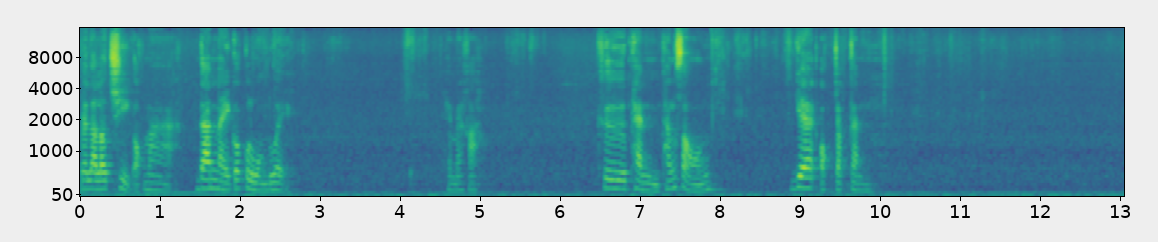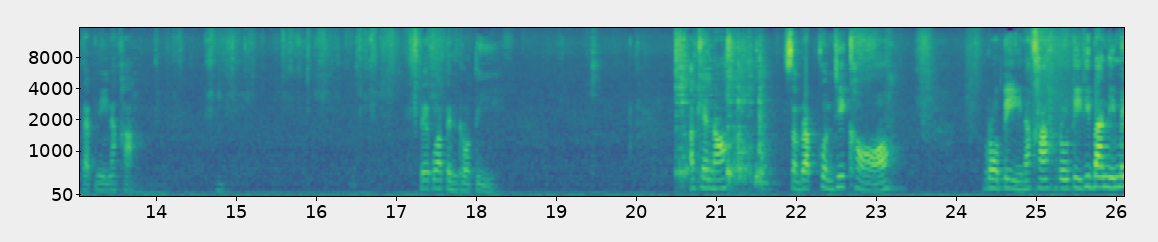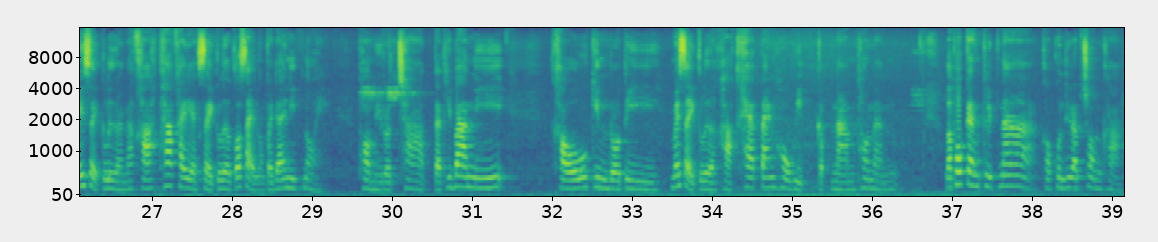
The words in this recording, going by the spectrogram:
เวลาเราฉีกออกมา ด้านในก็กลวงด้วย เห็นไหมคะ คือแผ่นทั้งสองแยกออกจากกัน แบบนี้นะคะ เรียกว่าเป็นโรตี โอเคเนาะสำหรับคนที่ขอโรตีนะคะ โรตีที่บ้านนี้ไม่ใส่เกลือนะคะ ถ้าใครอยากใส่เกลือก็ใส่ลงไปได้นิดหน่อย พอมีรสชาติ แต่ที่บ้านนี้เขากินโรตีไม่ใส่เกลือค่ะ แค่แป้งโฮวิตกับน้ำเท่านั้น แล้วพบกันคลิปหน้าขอบคุณที่รับชมค่ะ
